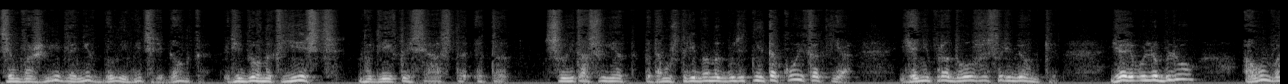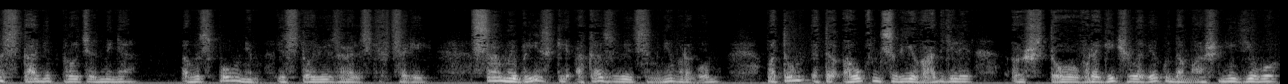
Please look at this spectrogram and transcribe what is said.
Тем важнее для них было иметь ребенка ребенок есть, но для экклесиаста это суета-сует, потому что ребенок будет не такой, как я. Я не продолжусь в ребенке. Я его люблю, а он восстанет против меня. А мы вспомним историю израильских царей. Самый близкий оказывается мне врагом. Потом это аукнется в Евангелии, что враги человеку домашние его.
